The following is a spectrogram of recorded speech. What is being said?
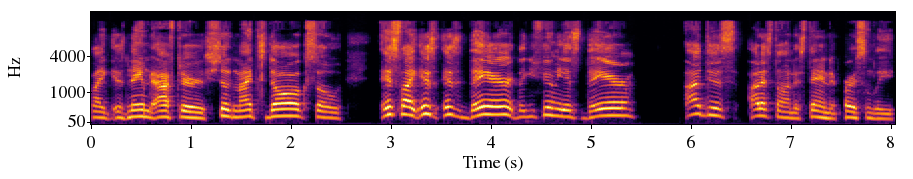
like is named after Suge Knight's dog. So it's like it's it's there. Like you feel me? It's there. I just I just don't understand it personally.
